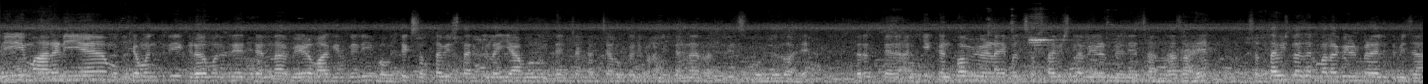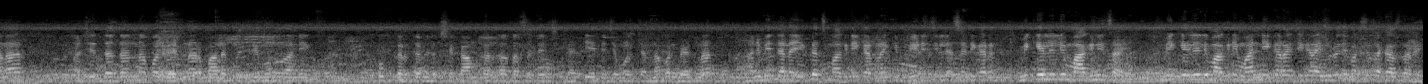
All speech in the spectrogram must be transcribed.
मी माननीय मुख्यमंत्री गृहमंत्री आहेत, त्यांना वेळ मागितलेली. बहुतेक सत्तावीस तारखेला या म्हणून त्यांच्या खालच्या लोकांनी पण आम्ही त्यांना रात्रीच बोललेलो आहे. तर त्या आणखी कन्फर्म वेळ नाही पण सत्तावीसला वेळ मिळण्याचा अंदाज आहे. सत्तावीसला जर मला वेळ मिळाली तर मी जाणार. अजितदादांना पण भेटणार पालकमंत्री म्हणून आणि खूप कर्तव्यलक्ष काम करतात असं त्यांची ख्याती आहे त्याच्यामुळे त्यांना पण भेटणार. आणि मी त्यांना एकच मागणी करणार की बीड जिल्ह्यासाठी कारण मी केलेली मागणीच आहे. मी केलेली मागणी मान्य करायची की नाही विरोधी पक्षाचा खासदार आहे.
